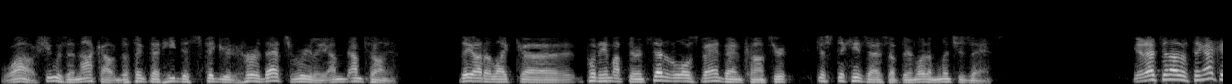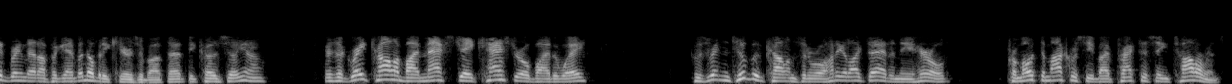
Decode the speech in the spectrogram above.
wow, she was a knockout. And to think that he disfigured her, that's really, I'm, I'm telling you, they ought to like uh put him up there instead of the Los Van Van concert. Just stick his ass up there and let him lynch his ass. Yeah, that's another thing. I could bring that up again, but nobody cares about that because uh, you know there's a great column by Max J. Castro, by the way, who's written two good columns in a row. How do you like that in the Herald? Promote democracy by practicing tolerance.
